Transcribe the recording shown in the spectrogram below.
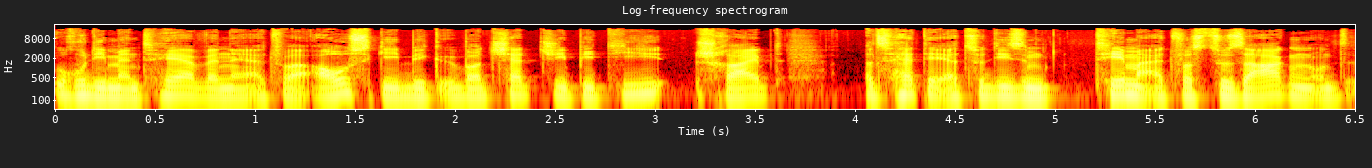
rudimentär, wenn er etwa ausgiebig über ChatGPT schreibt, als hätte er zu diesem Thema etwas zu sagen. Und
